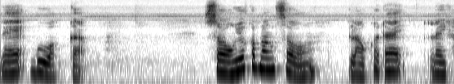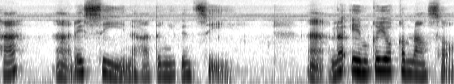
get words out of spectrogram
และบวกกับ 2 ยกกำลังสองเราก็ได้อะไรคะ อ่า ได้ 4 นะคะ ตรงนี้เป็น 4 อ่า แล้ว m ก็ยกกำลังสอง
